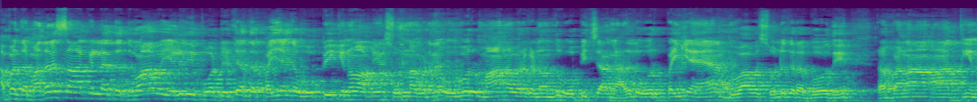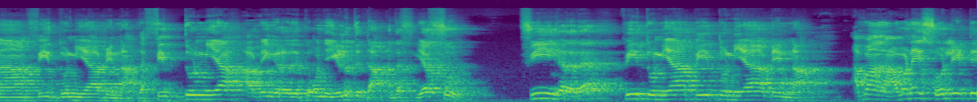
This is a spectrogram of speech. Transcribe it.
அப்போ இந்த மதரசாக்களில் இந்த துவாவை எழுதி போட்டுட்டு அந்த பையங்க ஒப்பிக்கணும் அப்படின்னு சொன்ன உடனே ஒவ்வொரு மாணவர்களும் வந்து ஒப்பிச்சாங்க. அதில் ஒரு பையன் துவாவை சொல்லுகிற போது ரபனா ஆத்தினா ஃபி துன்யா அப்படின்னா அந்த ஃபி துன்யா அப்படிங்கிறதுக்கு கொஞ்சம் இழுத்துட்டான். அந்த எஃப் ஃபீங்கிறத பி துன்யா பி துன்யா அப்படின்னா. அப்போ அவனே சொல்லிட்டு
